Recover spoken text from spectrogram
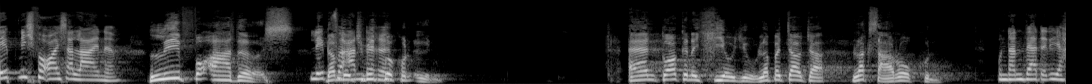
Lebt nicht für euch alleine. live for others Lebt ดำเนิน für ชีวิต andere เพื่อคนอื่น and God gonna heal you และพระเจ้าจะรักษาโรคคุณ Und dann werdet ihr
